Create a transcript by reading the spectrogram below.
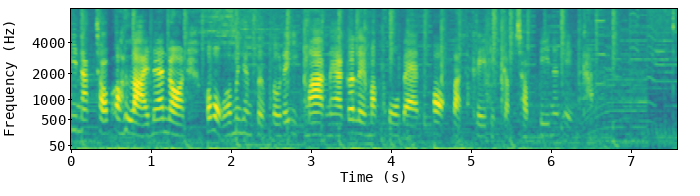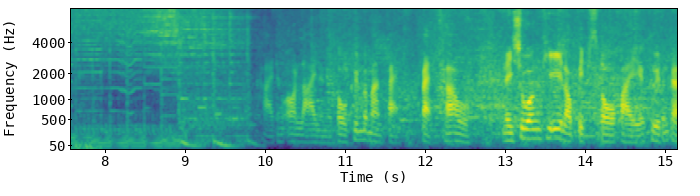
ที่นักช็อปออนไลน์แน่นอนเขาบอกว่ามันยังเติบโตได้อีกมากนะคะก็เลยมาโคแบนออกบัตรเครดิตกับช้อปปีนั่นเองค่ะขายทางออนไลน์เนี่ยโตขึ้นประมาณ 8 8 เท่า ในช่วงที่เราปิดสโตร์ไปก็คือตั้งแต่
